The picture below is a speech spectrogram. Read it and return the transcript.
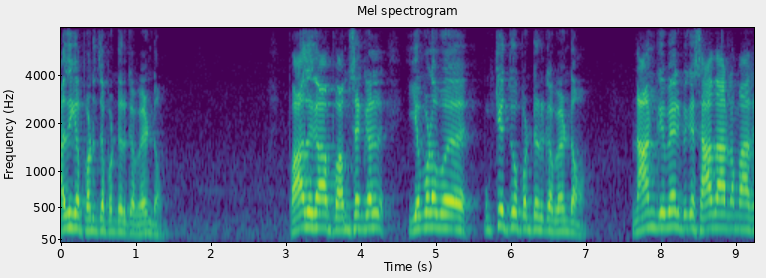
அதிகப்படுத்தப்பட்டிருக்க வேண்டும்? பாதுகாப்பு அம்சங்கள் எவ்வளவு முக்கியத்துவப்பட்டிருக்க வேண்டும்? நான்கு பேர் மிக சாதாரணமாக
